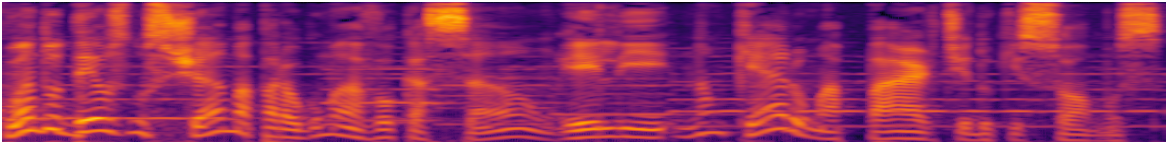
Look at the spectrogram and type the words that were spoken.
quando Deus nos chama para alguma vocação, Ele não quer uma parte do que somos,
